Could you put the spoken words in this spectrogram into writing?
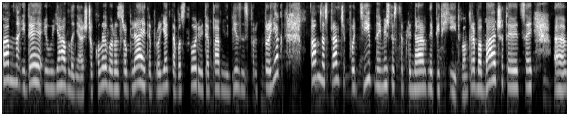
певна ідея і уявлення, що коли ви розробляєте проєкт або створюєте певний бізнес-проєкт, вам насправді подібний міждисциплінарний підхід. Вам треба бачити цей. Е,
